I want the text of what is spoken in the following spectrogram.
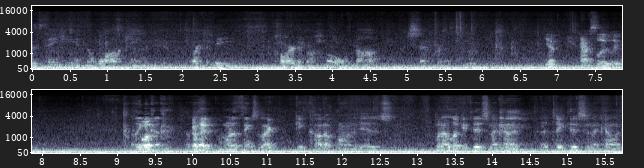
the thinking and the walking are to be part of a whole, not separate. Yep, absolutely. I think Well, go ahead. One of the things that I get caught up on is when I look at this and I kind of I take this and I kind of like,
